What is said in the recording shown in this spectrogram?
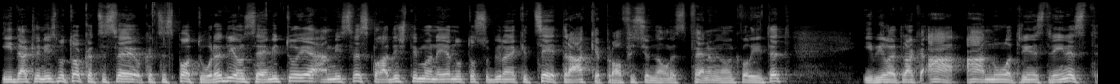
I dakle, mi smo to kad se sve, kad se spot uradi, on se emituje, a mi sve skladištimo na jednu, to su bile neke C trake, profesionalne, fenomenalan kvalitet, i bila je traka A, A01313,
